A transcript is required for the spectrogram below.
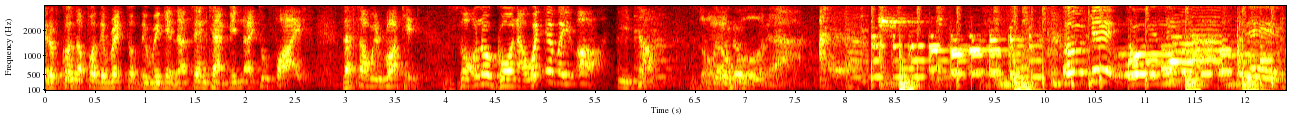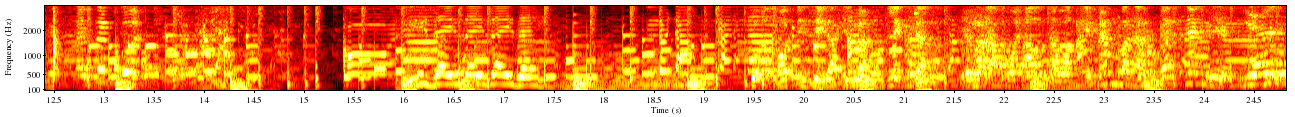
And of course, for the rest of the weekend, that same time, midnight to 5. That's how we rock it. Zone Gona, wherever you are, Ita, Zvaunogona. okay, and then boys. Say, say, say, say. Oscar production, Starboy Outer One. Remember that? Got it? Yeah.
